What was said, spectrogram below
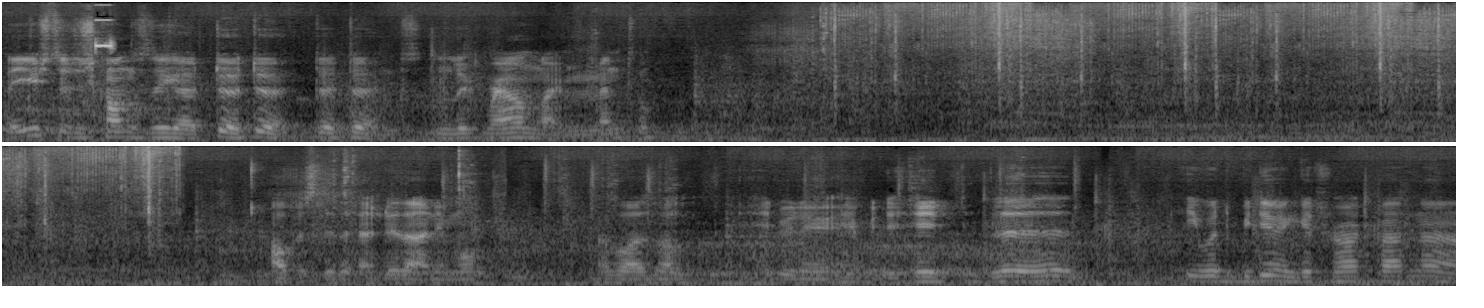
They used to just constantly go do do do do and just loop round like mental. Obviously they don't do that anymore. Otherwise, well, he'd be doing he'd, be, he'd, uh, he would be doing it right about now.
